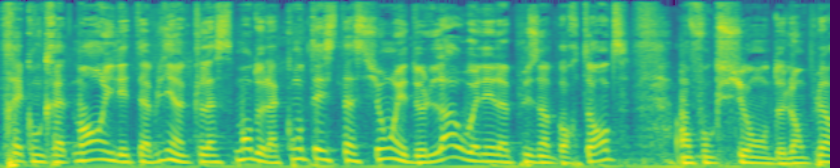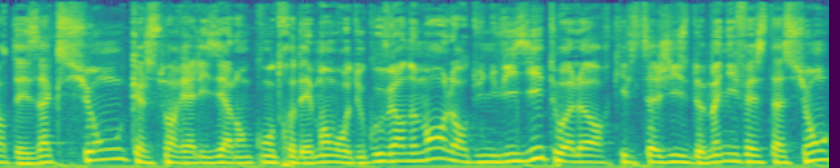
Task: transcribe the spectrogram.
Très concrètement, il établit un classement de la contestation et de là où elle est la plus importante. En fonction de l'ampleur des actions, qu'elles soient réalisées à l'encontre des membres du gouvernement lors d'une visite ou alors qu'il s'agisse de manifestations,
